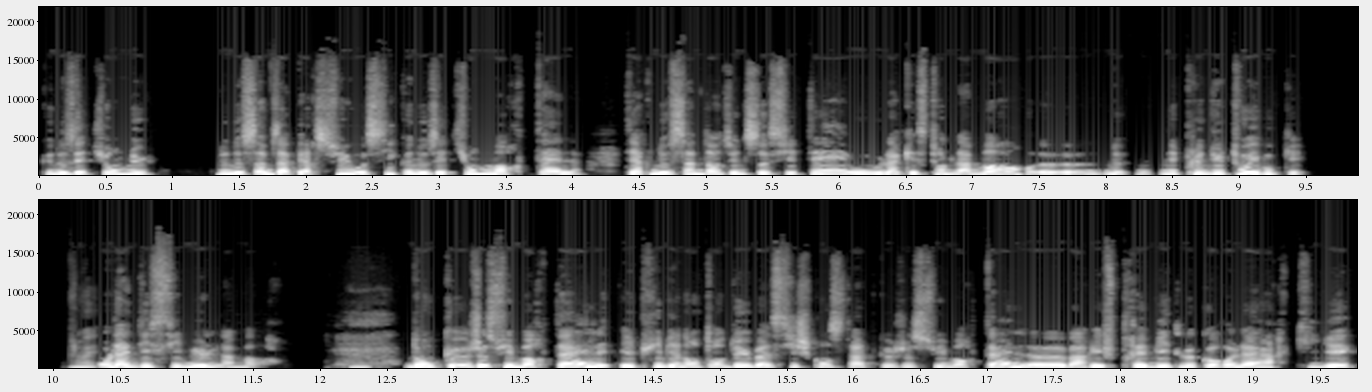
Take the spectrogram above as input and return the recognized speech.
que nous mmh. étions nus. Nous nous sommes aperçus aussi que nous étions mortels. C'est-à-dire que nous sommes dans une société où la question de la mort euh, n'est plus du tout évoquée. On la dissimule, la mort. Mmh. Donc, euh, je suis mortel, et puis bien entendu, bah, si je constate que je suis mortel, bah, arrive très vite le corollaire qui est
